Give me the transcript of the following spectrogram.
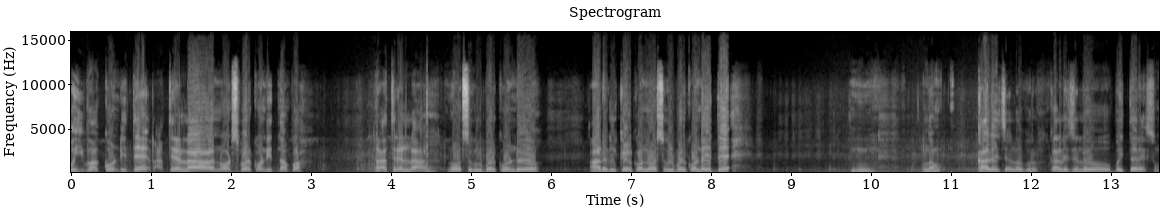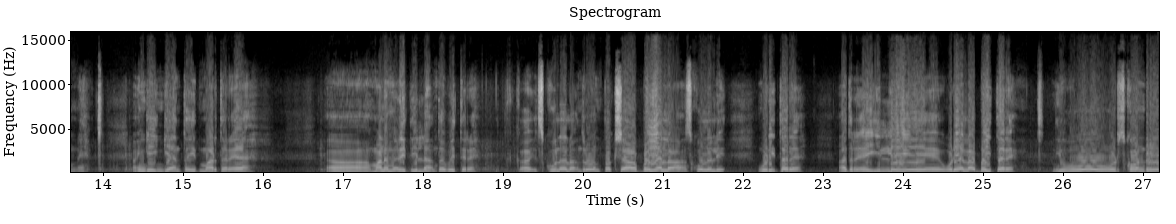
ವೈಬ್ ಹಾಕ್ಕೊಂಡಿದ್ದೆ. ರಾತ್ರಿ ಎಲ್ಲ ನೋಟ್ಸ್ ಬರ್ಕೊಂಡಿದ್ದನಪ್ಪ ರಾತ್ರಿ ಎಲ್ಲ ನೋಟ್ಸ್ಗಳು ಬರ್ಕೊಂಡು, ಹಾಡುಗಳು ಕೇಳ್ಕೊಂಡು ನೋಟ್ಸ್ಗಳು ಬರ್ಕೊಂಡೇ ಇದ್ದೆ. ನಮ್ಮ ಕಾಲೇಜಲ್ಲಿ ಒಬ್ಬರು ಕಾಲೇಜಲ್ಲೂ ಬೈತಾರೆ ಸುಮ್ಮನೆ ಹಂಗೆ ಹಿಂಗೆ ಅಂತ ಇದು ಮಾಡ್ತಾರೆ. ಮನೆ ಮರೀತಿಲ್ಲ ಅಂತ ಬೈತಾರೆ. ಕ ಸ್ಕೂಲಲ್ಲಿ ಅಂದರೂ ಒಂದು ಪಕ್ಷ ಬೈಯಲ್ಲ ಸ್ಕೂಲಲ್ಲಿ ಹೊಡಿತಾರೆ. ಆದರೆ ಇಲ್ಲಿ ಹೊಡೆಯಲ್ಲ, ಬೈತಾರೆ. ನೀವು ಓಡಿಸ್ಕೊಂಡ್ರು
